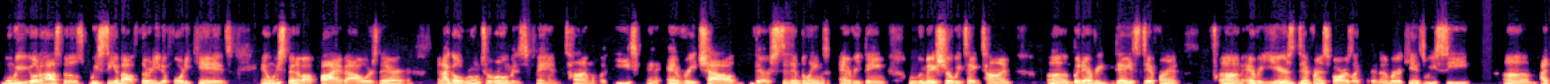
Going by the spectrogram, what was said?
when we go to hospitals, we see about 30 to 40 kids and we spend about five hours there. And I go room to room and spend time with each and every child, their siblings, everything. We make sure we take time. Um, but every day is different. Um, every year is different as far as like the number of kids we see. Um, I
